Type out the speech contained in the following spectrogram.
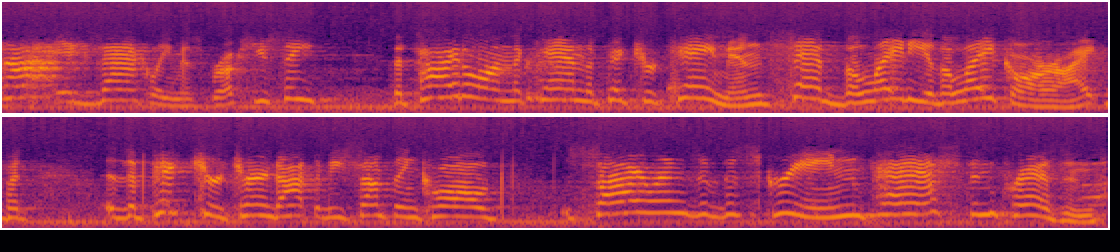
Not exactly, Miss Brooks. You see, the title on the can the picture came in said The Lady of the Lake, all right, but the picture turned out to be something called Sirens of the Screen, Past and Present. What?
